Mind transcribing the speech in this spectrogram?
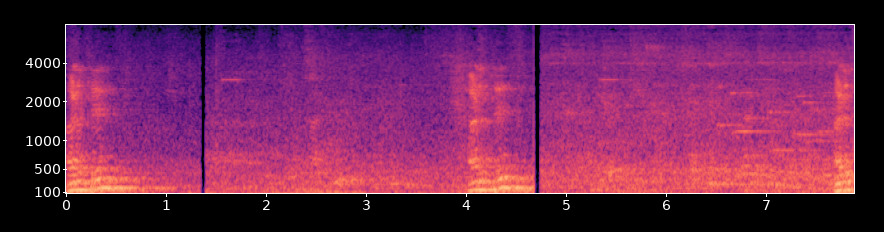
அடுத்து? அடுத்து? அடுத்து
